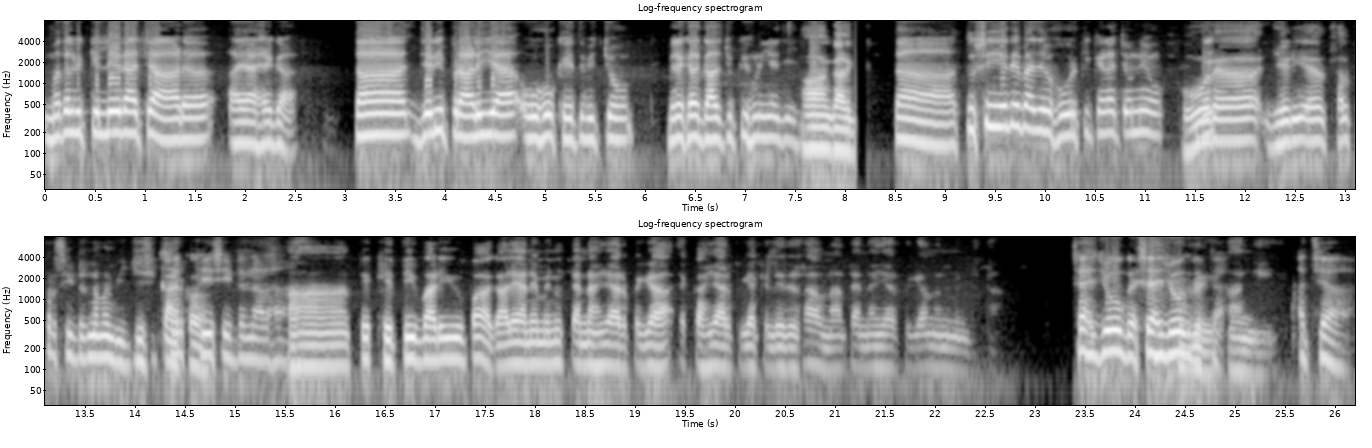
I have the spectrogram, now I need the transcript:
ਮਤਲਬ ਕਿੱਲੇ ਦਾ ਝਾੜ ਆਇਆ ਹੈਗਾ। ਤਾਂ ਜਿਹੜੀ ਪਰਾਲੀ ਆ ਉਹ ਖੇਤ ਵਿੱਚੋਂ ਮੇਰੇ ਖਿਆਲ ਗਲ ਚੁੱਕੀ ਹੋਣੀ ਹੈ ਜੀ? ਹਾਂ ਗੱਲ ਤਾਂ ਤੁਸੀਂ ਇਹਦੇ ਬਾਰੇ ਹੋਰ ਕੀ ਕਹਿਣਾ ਚਾਹੁੰਦੇ ਹੋ? ਹੋਰ ਜਿਹੜੀ ਇਹ ਸਲਫਰ ਸੀਡਰ ਨਾਲ ਮੈਂ ਬੀਜੀ ਸੀ ਕਣਕ। ਸਰਫੀ ਸੀਡਰ ਨਾਲ ਹਾਂ। ਹਾਂ ਤੇ ਖੇਤੀਬਾੜੀ ਵਿਭਾਗ ਵਾਲਿਆਂ ਨੇ ਮੈਨੂੰ 3000 ਰੁਪਇਆ 1000 ਰੁਪਇਆ ਕਿੱਲੇ ਦੇ ਹਿਸਾਬ ਨਾਲ 3000 ਰੁਪਇਆ ਉਹਨਾਂ ਨੇ ਮੈਨੂੰ ਸਹਿਯੋਗ ਸਹਿਯੋਗ ਦਿੱਤਾ। ਹਾਂਜੀ। ਅੱਛਾ।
